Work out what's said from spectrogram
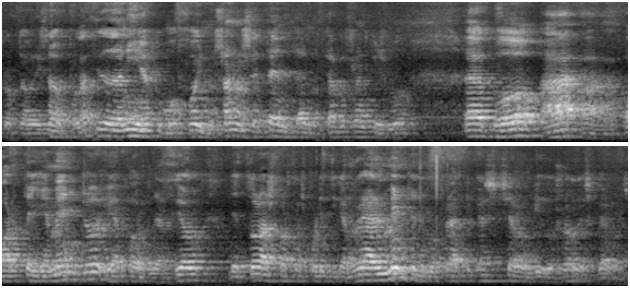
protagonizado pola cidadanía como foi nos anos 70 no tardo franquismo Eh, co a, a, o ortellamento e a coordinación de todas as forzas políticas realmente democráticas, xa non digo só de esquerdas,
